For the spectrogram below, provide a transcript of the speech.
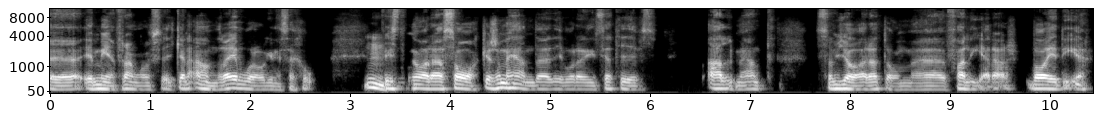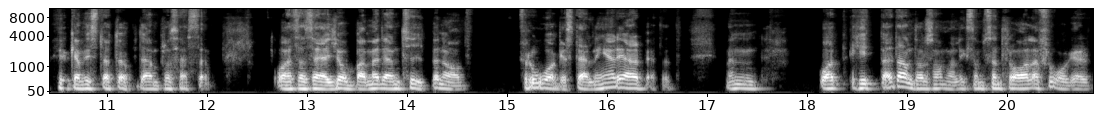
eh, är mer framgångsrika än andra i vår organisation? Mm. Finns det några saker som händer i våra initiativ allmänt som gör att de eh, fallerar. Vad är det? Hur kan vi stötta upp den processen? Och att, så att säga, jobba med den typen av frågeställningar i arbetet. Men, och att hitta ett antal sådana liksom centrala frågor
